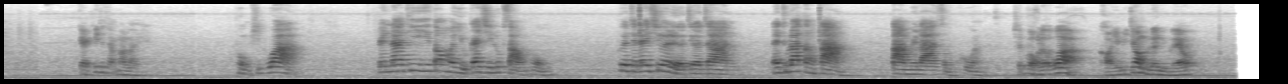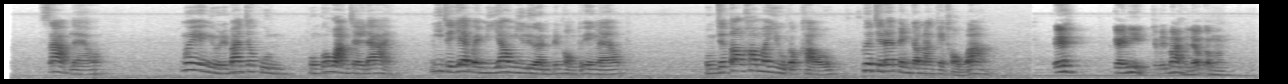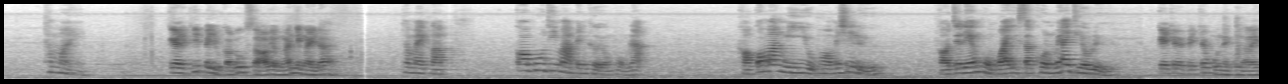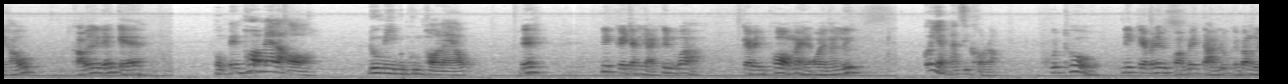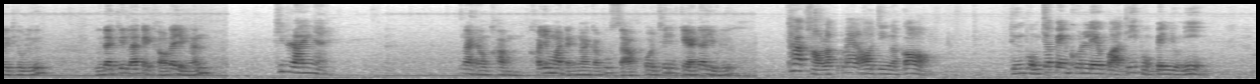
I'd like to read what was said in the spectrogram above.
แกคิดจะทำอะไร ผมคิดว่า เป็นหน้าที่ที่ต้องมาอยู่ใกล้ชิดลูกสาวของผม เพื่อจะได้ช่วยเหลือเจือจานในธุระต่างๆ ตามเวลาสมควร ฉันบอกแล้วว่าเขายังมีย่อมมีเรือนอยู่แล้ว ทราบแล้ว เมื่อยังอยู่ในบ้านเจ้าคุณ ผมก็วางใจได้ นี่จะแยกไปมีเหย่ามีเรือนเป็นของตัวเองแล้ว ผมจะต้องเข้ามาอยู่กับเขา เพื่อจะได้เป็นกำลังแก่เขาบ้าง เอ๊ะ แกนี่จะเป็นบ้านเห็นแล้วกำมัง ทำไม แกจะคิดไปอยู่กับลูกสาวอย่างนั้นยังไงได้ ทำไมครับ ก็ผู้ที่มาเป็นเขยของผมน่ะ เขาก็มั่งมีอยู่พอไม่ใช่หรือ เขาจะเลี้ยงผมไว้อีกสักคนไม่ได้เทียวหรือ แกจะไปเป็นเจ้าคุณในคุณอะไรเขา เขาเลยเลี้ยงแก ผมเป็นพ่อแม่ละออดูมีบุญคุณพอแล้ว เอ๊ะ นี่แกจะขยายขึ้นว่า แกเป็นพ่อแม่ออยางนั้นหรือ ก็อย่างนั้นสิขอรับพุทโธนี่แกไม่ได้มีความเมตตาลูกแกบ้างเลยเทียวหรือ หรือได้คิดร้ายแกเขาได้อย่างนั้น คิดไรไง นายทองคำเขาจะมาแต่งงานกับลูกสาวคนเช่นแกได้อยู่หรือ ถ้าเขารักแม่ละออจริงแล้วก็ ถึงผมจะเป็นคนเลวกว่าที่ผมเป็นอยู่นี่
